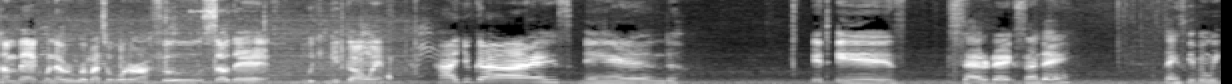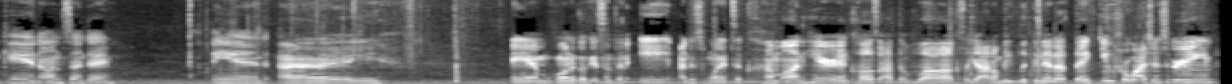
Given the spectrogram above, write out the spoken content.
come back whenever we're about to order our food so that we can get going. Hi you guys and it is saturday sunday thanksgiving weekend on sunday and I am gonna go get something to eat. I just wanted to come on here and close out the vlog so y'all don't be looking at a thank you for watching screen.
